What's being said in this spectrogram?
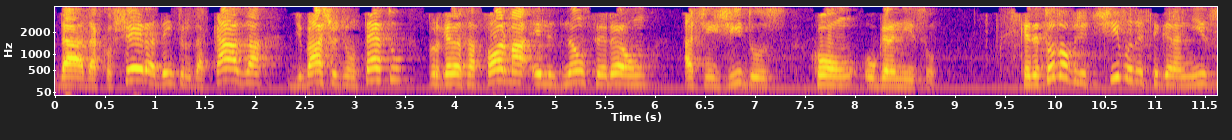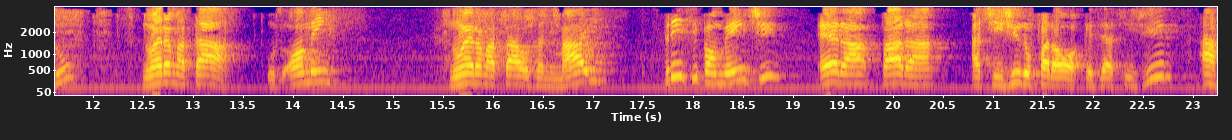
da, da cocheira, dentro da casa, debaixo de um teto, porque dessa forma eles não serão atingidos com o granizo. Quer dizer, todo o objetivo desse granizo não era matar os homens, não era matar os animais, principalmente era para atingir o faraó, quer dizer, atingir a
